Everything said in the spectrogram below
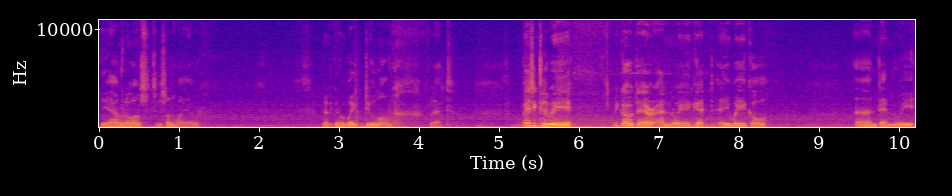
Yeah, I'm gonna launch this on my own. Not gonna wait too long for that. Basically, we we go there and we get a vehicle, and then we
